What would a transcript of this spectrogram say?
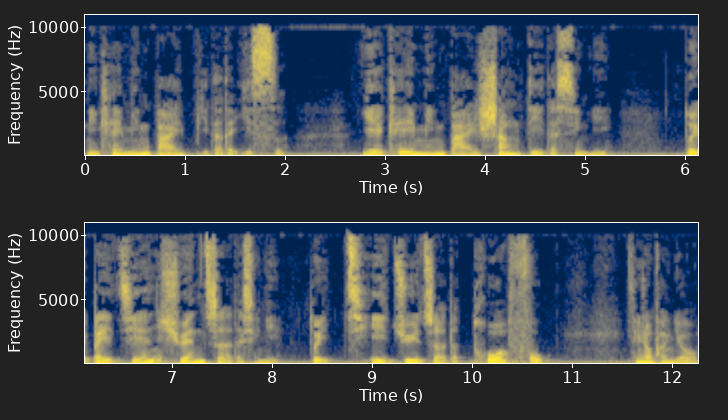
你可以明白彼得的意思，也可以明白上帝的心意，对被拣选者的心意，对寄居者的托付。听众朋友，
